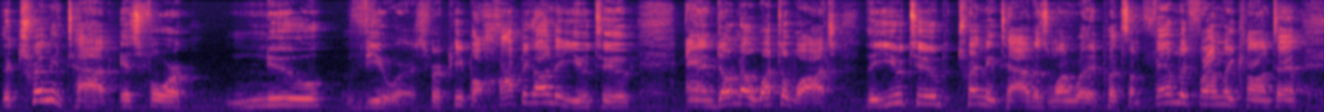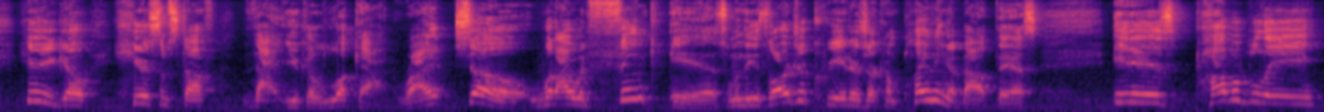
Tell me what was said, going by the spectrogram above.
The trending tab is for new viewers. For people hopping onto YouTube and don't know what to watch, the YouTube trending tab is one where they put some family-friendly content. Here you go, here's some stuff that you can look at, right? So what I would think is when these larger creators are complaining about this, it is probably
